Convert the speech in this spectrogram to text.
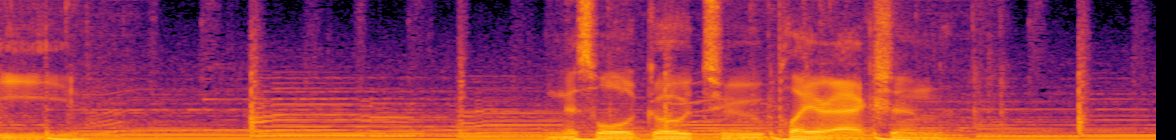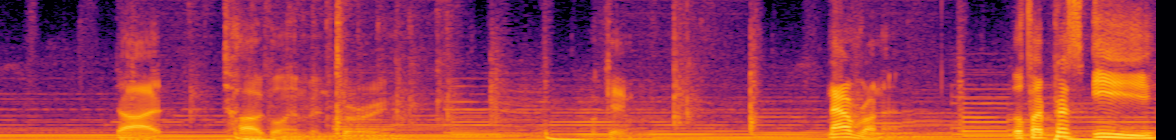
e and this will go to player action dot toggle inventory okay now run it so if I press E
